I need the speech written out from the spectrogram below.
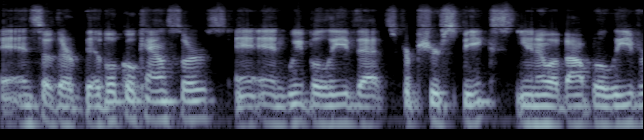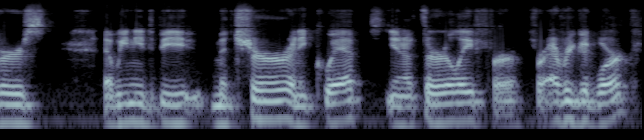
And so they're biblical counselors. And we believe that scripture speaks, you know, about believers that we need to be mature and equipped, you know, thoroughly for, for every good work.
